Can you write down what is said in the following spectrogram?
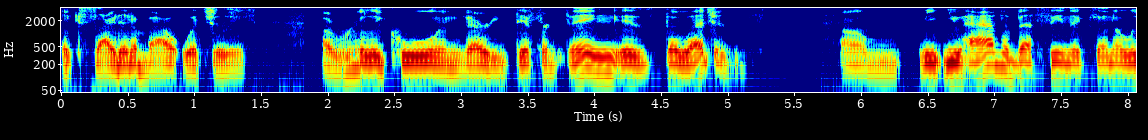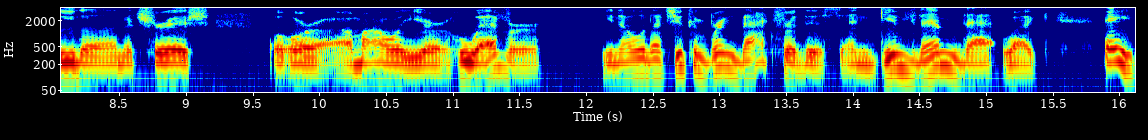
excited about, which is a really cool and very different thing, is the legends. Um, you have a Beth Phoenix and a Lita and a Trish or a Molly or whoever, you know, that you can bring back for this and give them that like, hey,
